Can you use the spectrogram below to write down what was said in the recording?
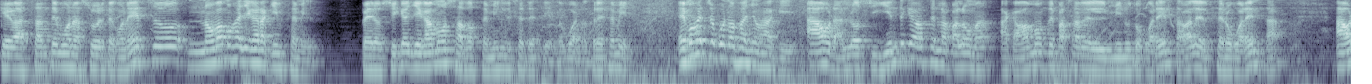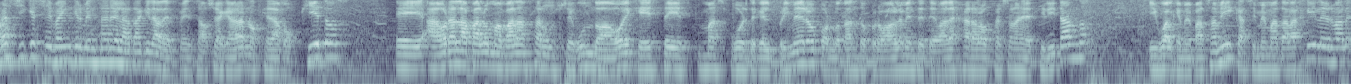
que bastante buena suerte con esto, no vamos a llegar a 15.000 pero sí que llegamos a 12.700, bueno, 13.000 Hemos hecho buenos daños aquí. Ahora, lo siguiente que va a hacer la paloma Acabamos de pasar el minuto 40, ¿vale? El 0.40 Ahora sí que se va a incrementar el ataque y la defensa. O sea que ahora nos quedamos quietos. Eh, Ahora la paloma va a lanzar un segundo AOE Que este es más fuerte que el primero Por lo tanto, probablemente te va a dejar a los personajes tiritando Igual que me pasa a mí, casi me mata la healer, ¿vale?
